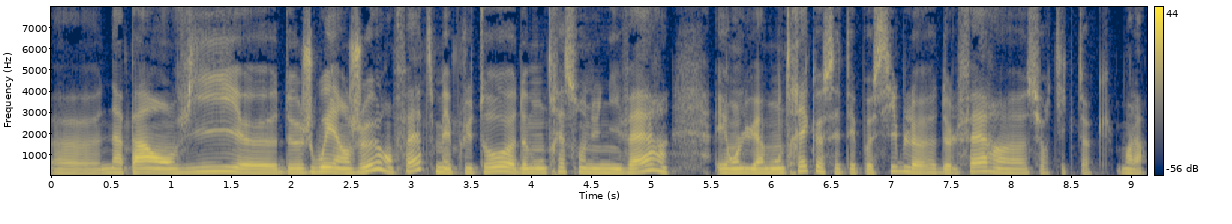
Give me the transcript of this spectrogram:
n'a pas envie euh, de jouer un jeu en fait, mais plutôt de montrer son univers. Et on lui a montré que c'était possible de le faire euh, sur TikTok. Voilà.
